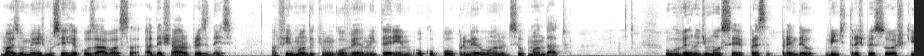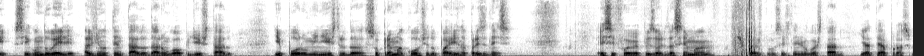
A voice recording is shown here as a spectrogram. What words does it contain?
mas o mesmo se recusava a deixar a presidência, afirmando que um governo interino ocupou o primeiro ano de seu mandato. O governo de Mossé prendeu 23 pessoas que, segundo ele, haviam tentado dar um golpe de Estado e pôr o ministro da Suprema Corte do país na presidência. Esse foi o episódio da semana. Espero que vocês tenham gostado e até a próxima.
